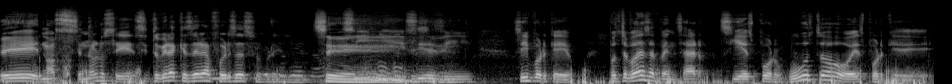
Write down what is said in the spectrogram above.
Eh, no sé, no lo sé. Si tuviera que hacer a fuerza sobre el... Sí. Sí, sí, sí. Sí, porque pues te pones a pensar si es por gusto o es porque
